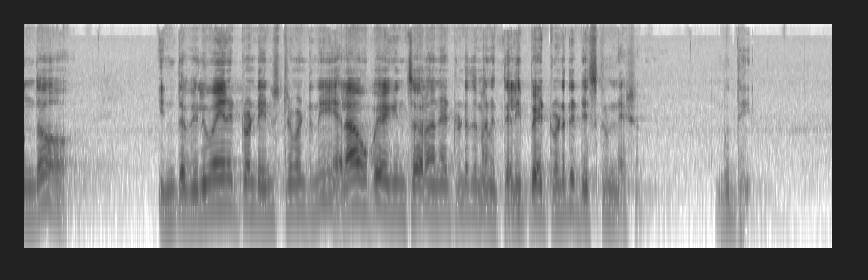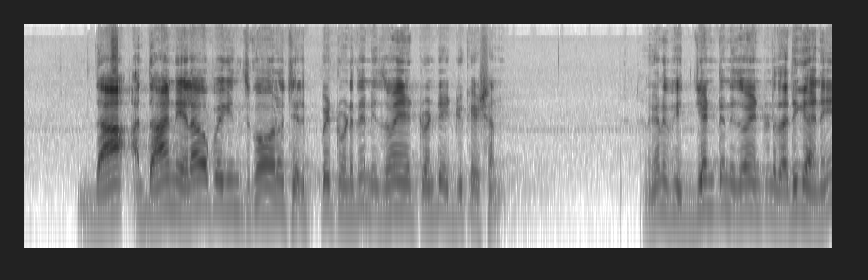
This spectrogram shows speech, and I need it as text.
ఉందో ఇంత విలువైనటువంటి ఇన్స్ట్రుమెంట్ని ఎలా ఉపయోగించాలో అనేటువంటిది మనకు తెలిపేటువంటిది డిస్క్రిమినేషన్ బుద్ధి. దా దాన్ని ఎలా ఉపయోగించుకోవాలో చెప్పేటువంటిది నిజమైనటువంటి ఎడ్యుకేషన్. అందుకని విద్య అంటే నిజమైనటువంటిది అది కానీ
